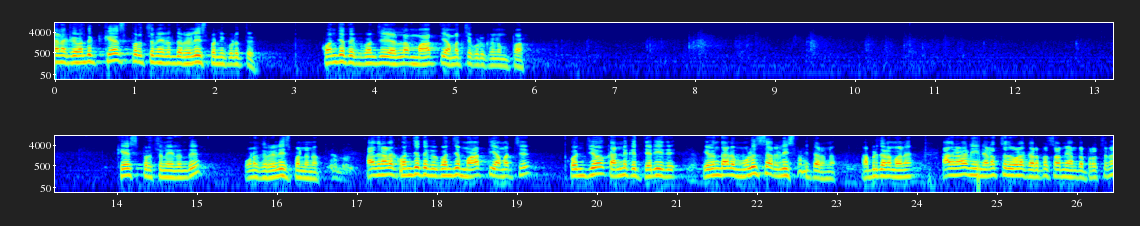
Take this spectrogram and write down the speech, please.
எனக்கு வந்து கேஸ் பிரச்சனையிலேருந்து ரிலீஸ் பண்ணி கொடுத்து கொஞ்சத்துக்கு கொஞ்சம் எல்லாம் மாற்றி அமைச்சு கொடுக்கணும்ப்பா கேஸ் பிரச்சனையிலேருந்து உனக்கு ரிலீஸ் பண்ணணும். அதனால் கொஞ்சத்துக்கு கொஞ்சம் மாற்றி அமைச்சு கொஞ்சம் கண்ணுக்கு தெரியுது. இருந்தாலும் முழுசாக ரிலீஸ் பண்ணி தரணும். அப்படி தானே அதனால் நீ நினச்சது போல கருப்பசாமி அந்த பிரச்சனை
